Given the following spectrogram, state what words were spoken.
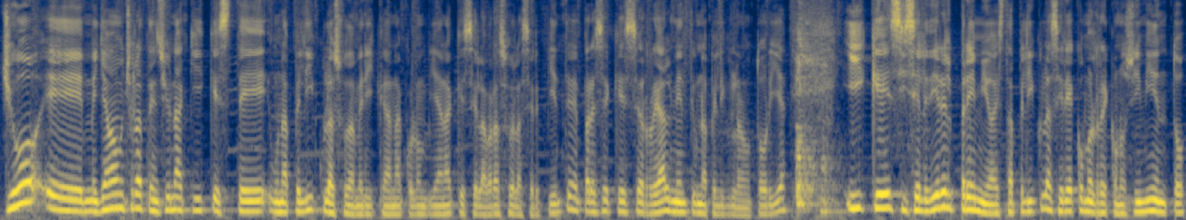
Yo me llama mucho la atención aquí que esté una película sudamericana, colombiana, que es El abrazo de la serpiente. Me parece que es realmente una película notoria y que si se le diera el premio a esta película sería como el reconocimiento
